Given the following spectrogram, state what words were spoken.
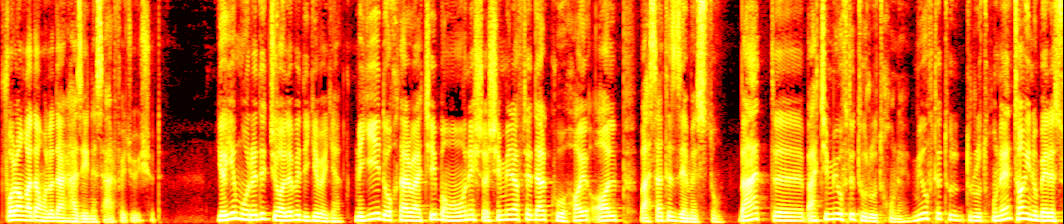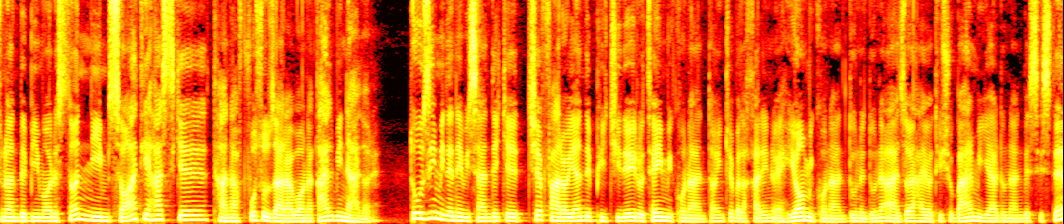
فلان قدم حالا در هزینه صرفه جویی شده. یا یه مورد جالب دیگه بگم. میگه یه دختر بچه با مامانش داشته می‌رفته در کوههای آلپ وسط زمستون. بعد بچه میفته تو رودخونه. میفته تو رودخونه تا اینو برسونن به بیمارستان نیم ساعتی هست که تنفس و ضربان قلبی نداره. توضیح میده نویسنده که چه فرایند پیچیده ای رو طی می‌کنن تا اینکه بالاخره اینو احیا می‌کنن دونه دونه اعضای حیاتیشو برمیگردونن به سیستم.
